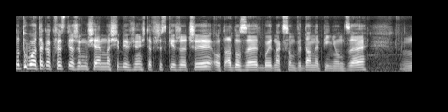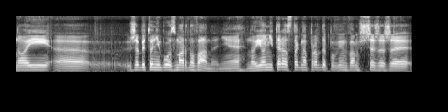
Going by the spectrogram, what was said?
no tu była taka kwestia, że musiałem na siebie wziąć te wszystkie rzeczy od A do Z, bo jednak są wydane pieniądze. No i e, żeby to nie było zmarnowane, nie? No i oni teraz tak naprawdę powiem Wam szczerze, że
